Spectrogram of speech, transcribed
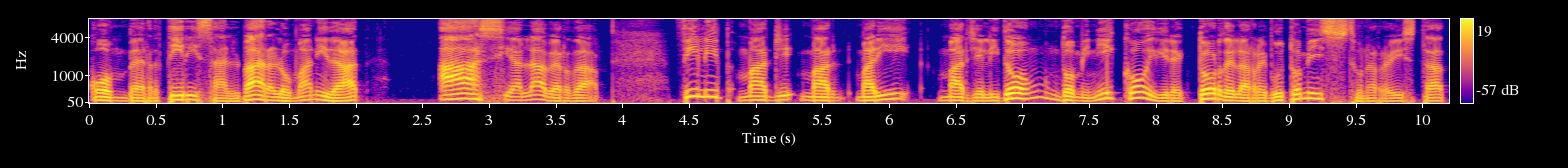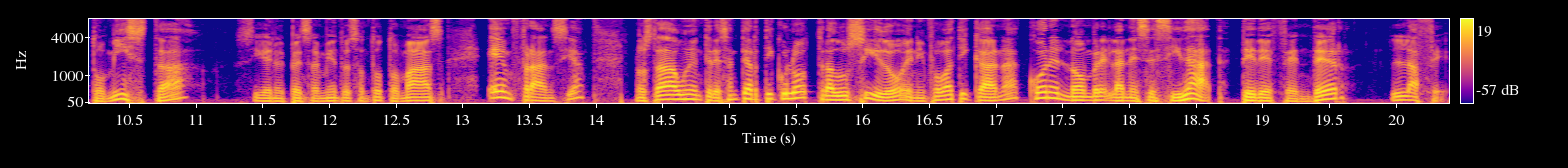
convertir y salvar a la humanidad hacia la verdad. Philip Marie Margelidon, dominico y director de la Revue Thomiste, una revista tomista, sigue en el pensamiento de Santo Tomás, en Francia, nos da un interesante artículo traducido en Info Vaticana con el nombre La necesidad de defender la fe.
